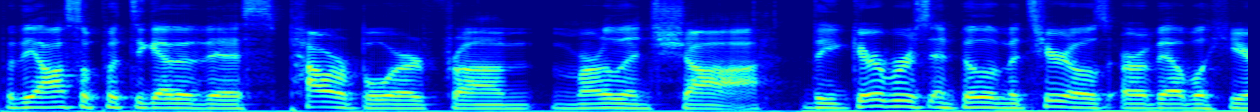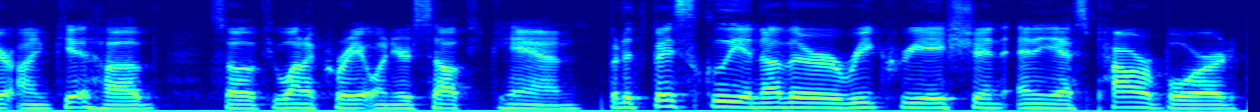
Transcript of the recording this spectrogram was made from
But they also put together this power board from Merlin Shaw. The Gerbers and bill of materials are available here on GitHub, so if you want to create one yourself, you can. But it's basically another recreation NES power board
